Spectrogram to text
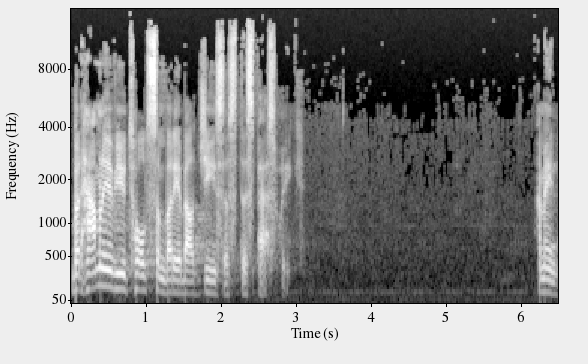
But how many of you told somebody about Jesus this past week? I mean,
